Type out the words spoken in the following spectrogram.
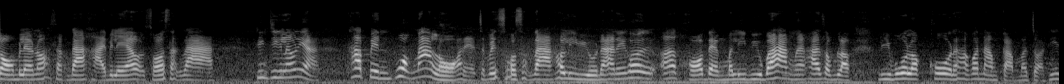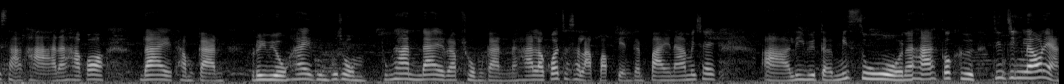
จองไปแล้วเนาะสักดาขายไปแล้วซอสักดา จริง ๆ แล้วเนี่ยถ้าเป็นพวกหน้าหล่อเนี่ยจะเป็นซอสักดาเข้ารีวิวนะนี่ก็ขอแบ่งมารีวิวบ้างนะคะสำหรับรีโวล็อกโคนะคะก็นำกลับมาจอดที่สาขานะคะ ก็ได้ทำการรีวิวให้คุณผู้ชมทุกท่านได้รับชมกันนะคะแล้วก็จะสลับปรับเปลี่ยนกันไปนะไม่ใช่ รีวิวแต่มิซูนะคะก็คือจริง ๆ แล้วเนี่ย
